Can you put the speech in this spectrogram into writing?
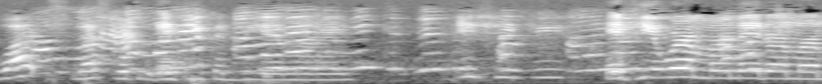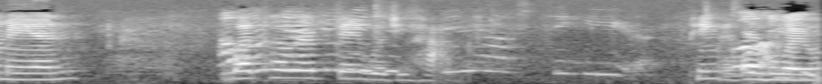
what That's what if you could be a mermaid. if you, if you If you were a mermaid or a merman, what color fin would you have? pink or blue.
